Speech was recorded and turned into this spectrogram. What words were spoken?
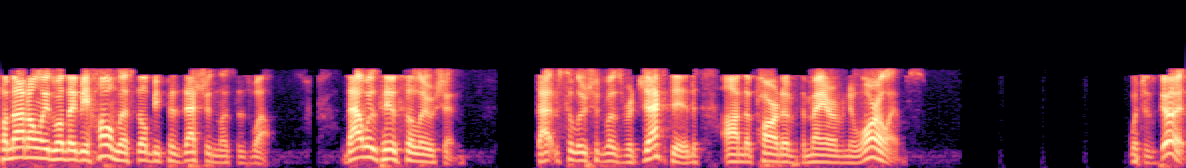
So not only will they be homeless, they'll be possessionless as well. That was his solution. That solution was rejected on the part of the mayor of New Orleans, which is good.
